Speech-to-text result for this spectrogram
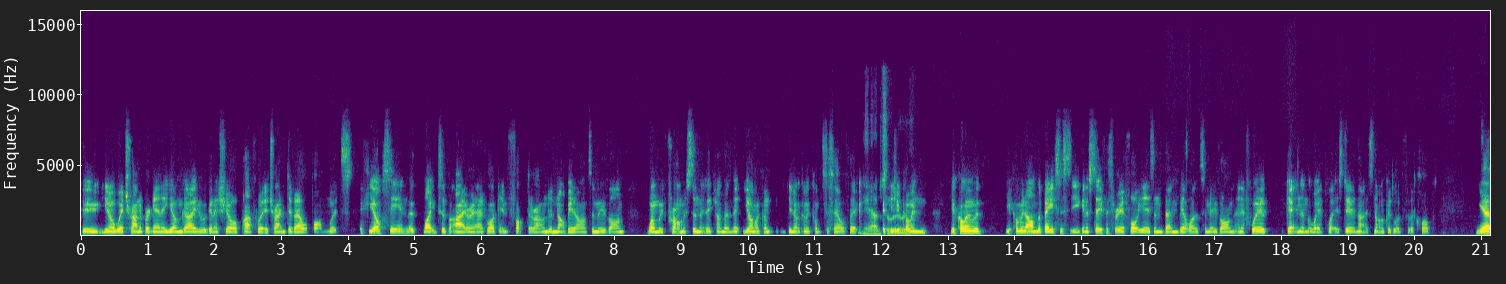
who, you know, we're trying to bring in a young guy who we're going to show a pathway to try and develop onwards, if you're seeing the likes of Ajer and Édouard getting fucked around and not being able to move on when we've promised them that they can, then you're not going, you're not going to come to Celtic Yeah, because absolutely. you're coming you're coming with you're coming on the basis that you're going to stay for three or four years and then be allowed to move on. And if we're getting in the way of players doing that, it's not a good look for the club. Yeah,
